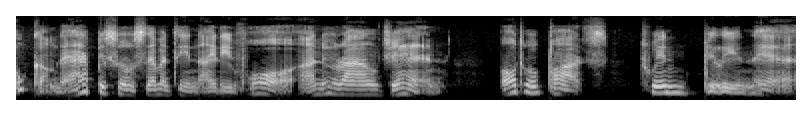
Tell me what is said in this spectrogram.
Welcome to episode 1794. Anurang Jain, auto parts twin billionaire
